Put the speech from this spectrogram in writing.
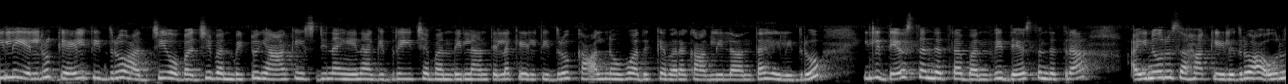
ಇಲ್ಲಿ ಎಲ್ಲರೂ ಕೇಳ್ತಿದ್ರು. ಅಜ್ಜಿ, ಒಬ್ಬ ಅಜ್ಜಿ ಬಂದ್ಬಿಟ್ಟು ಯಾಕೆ ಇಷ್ಟು ದಿನ ಏನಾಗಿದ್ರಿ? ಈಚೆ ಬಂದಿಲ್ಲ ಅಂತೆಲ್ಲ ಕೇಳ್ತಿದ್ರು. ಕಾಲು ನೋವು ಅದಕ್ಕೆ ಬರೋಕ್ಕಾಗಲಿಲ್ಲ ಅಂತ ಹೇಳಿದರು. ಇಲ್ಲಿ ದೇವಸ್ಥಾನದ ಹತ್ರ ಬಂದ್ವಿ. ದೇವಸ್ಥಾನದ ಹತ್ರ ಐನೂರು ಸಹ ಕೇಳಿದ್ರು. ಅವರು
